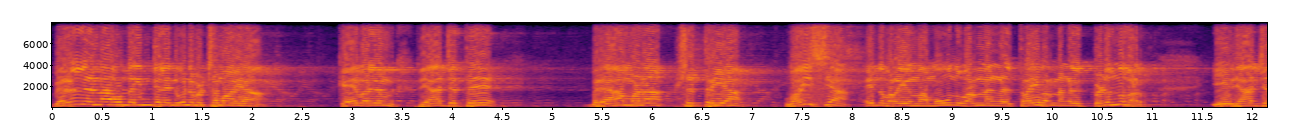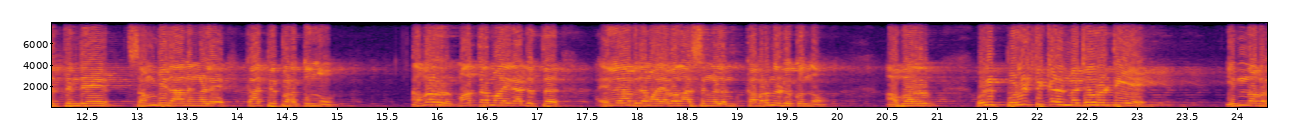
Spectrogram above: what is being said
വിരലിലെണ്ണാവുന്ന ഇന്ത്യയിലെ ന്യൂനപക്ഷമായ കേവലം രാജ്യത്തെ ബ്രാഹ്മണ ക്ഷത്രിയ വൈശ്യ എന്ന് പറയുന്ന മൂന്ന് വർണങ്ങൾ ത്രൈവർണങ്ങളിൽ പെടുന്നവർ ഈ രാജ്യത്തിന്റെ സംവിധാനങ്ങളെ കാറ്റിൽ പറത്തുന്നു. അവർ മാത്രമായി രാജ്യത്ത് എല്ലാവിധമായ അവകാശങ്ങളും കവർന്നെടുക്കുന്നു. അവർ ഒരു പൊളിറ്റിക്കൽ മെജോറിറ്റിയെ ഇന്നവർ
